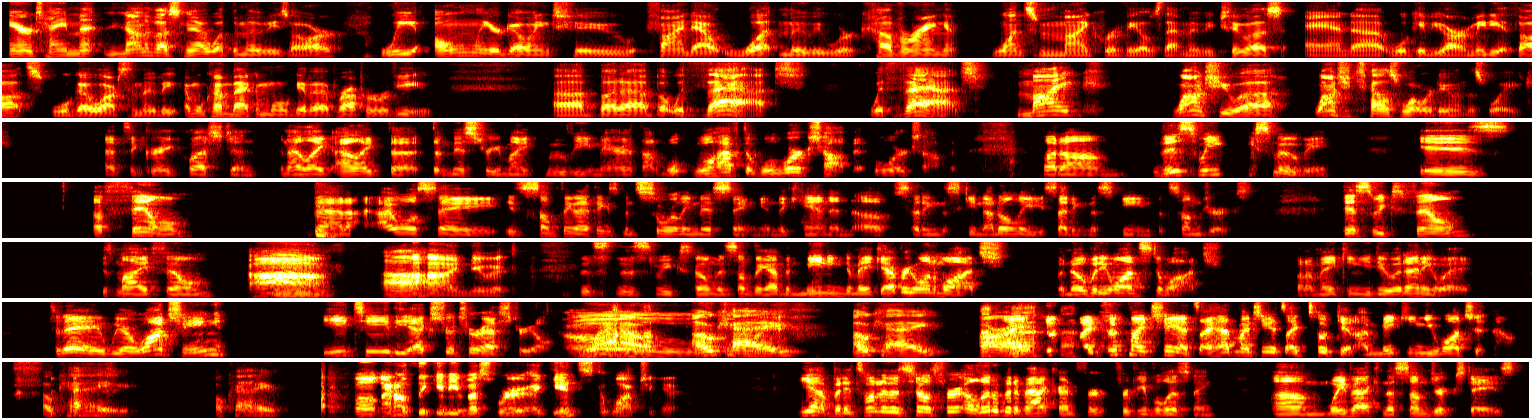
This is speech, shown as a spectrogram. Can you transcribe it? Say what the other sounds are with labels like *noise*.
entertainment. None of us know what the movies are. We only are going to find out what movie we're covering once Mike reveals that movie to us, and uh, we'll give you our immediate thoughts. We'll go watch the movie, and we'll come back and we'll give a proper review. Uh, but uh, but with that, with that, Mike, why don't you uh why don't you tell us what we're doing this week? That's a great question, and I like I like the the Mystery Mike movie marathon. We'll we'll have to we'll workshop it. We'll workshop it. But um, this week's movie is a film that I, I will say is something that I think has been sorely missing in the canon of setting the scheme. Not only setting the scheme, but some jerks. This week's film is my film. Ah, Ah, *laughs* I knew it. This this week's film is something I've been meaning to make everyone watch, but nobody wants to watch. But I'm making you do it anyway. Today we are watching E.T. the Extraterrestrial. Oh, Wow. okay, boy. okay, all I took, *laughs* I took my chance. I had my chance. I took it. I'm making you watch it now. okay, okay. Well, I don't think any of us were against watching it. Yeah, but it's one of those films for a little bit of background for for people listening. Um, way back in the Some Jerks days,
